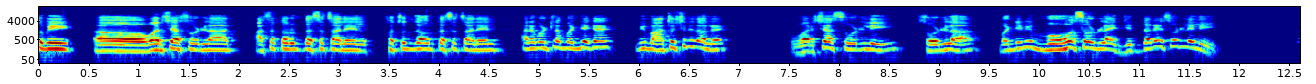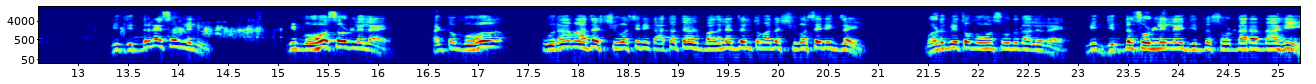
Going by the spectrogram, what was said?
तुम्ही वर्षा सोडलात असं करून कसं चालेल? खचून जाऊन कसं चालेल? अरे म्हटलं म्हणजे काय? मी मातोश्रीत आलोय. वर्षा सोडली सोडलं म्हणजे मी मोह सोडलाय जिद्द नाही सोडलेली. मी जिद्द नाही सोडलेली. मी मोह सोडलेला आहे. आणि तो मोह पुन्हा माझा शिवसैनिक आता त्या बंगल्यात जाईल तो माझा शिवसैनिक जाईल. म्हणून मी तो मोह सोडून आलेलो आहे. मी जिद्द सोडलेली नाही जिद्द सोडणारा नाही.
